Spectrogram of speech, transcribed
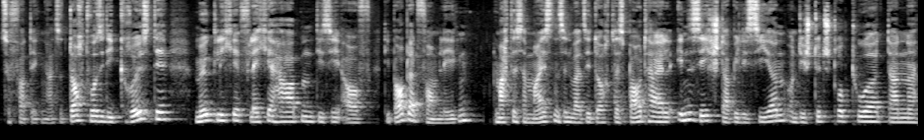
zu fertigen. Also dort, wo Sie die größte mögliche Fläche haben, die Sie auf die Bauplattform legen, macht es am meisten Sinn, weil Sie dort das Bauteil in sich stabilisieren und die Stützstruktur dann,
